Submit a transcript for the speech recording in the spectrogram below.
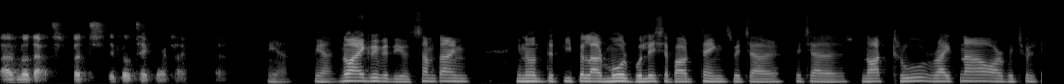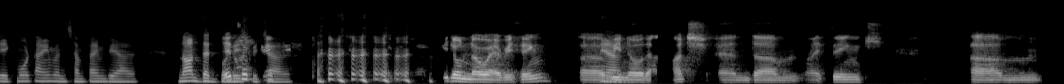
I have no doubt, but it will take more time. Yeah. Yeah. yeah. No, I agree with you. Sometimes, you know, the people are more bullish about things which are which are not true right now or which will take more time, and sometimes they are not that bullish, okay. which are. we don't know everything. Uh, yeah. We know that much, and um, I think um,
